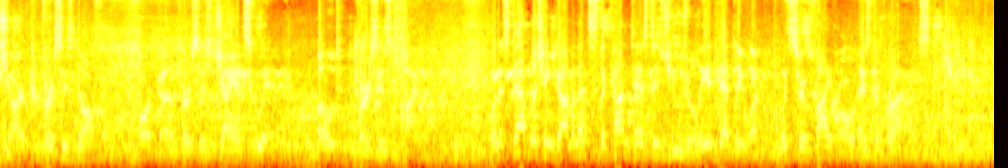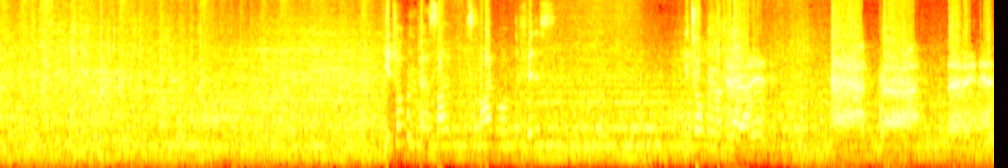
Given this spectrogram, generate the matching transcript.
Shark versus dolphin. Orca versus giant squid. Boat versus pirate. When establishing dominance, the contest is usually a deadly one, with survival as the prize. Survival of the fittest? You talking like Is that? that it? Nah, that ain't it.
